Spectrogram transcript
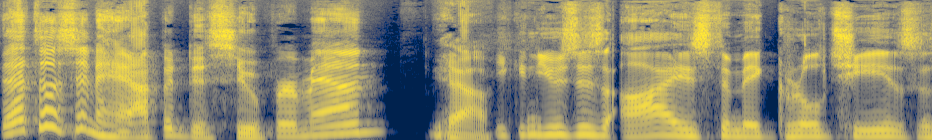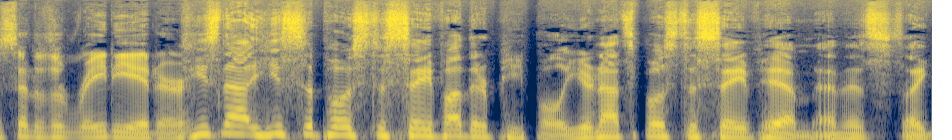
that doesn't happen to Superman. Yeah. he can use his eyes to make grilled cheese instead of the radiator. He's not, he's supposed to save other people. You're not supposed to save him. And it's like,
